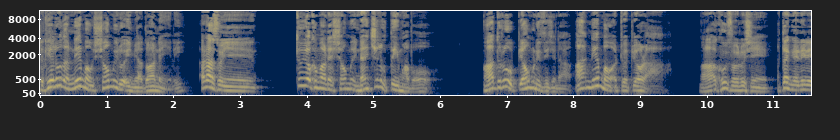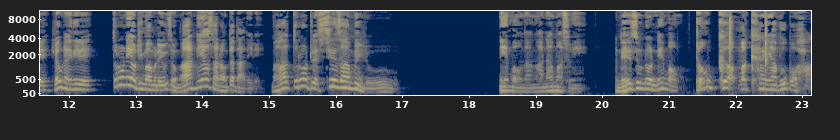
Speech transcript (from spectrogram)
တကယ်လို့သာနင်းမောင်ရှောင်းမီတို့အိမ်များသွားနေရင်လေအဲ့ဒါဆိုရင်သူ့ရောက်ခမတဲ့ရှောင်းမီနိုင်ချစ်လို့တေးမှာပေါ့ ငါသူတို့ကိုပြောင်းမနေစေချင်တာငါနင်းမောင်အတွက်ပြောတာငါအခုဆိုလို့ရှိရင်အသက်ငယ်သေးတယ်လုံနိုင်သေးတယ်သူတို့နှစ်ယောက်ဒီမှာမနေဘူးဆိုငါနှစ်ယောက်စာတောင်တက်တာသေးတယ်ငါသူတို့အတွက်စဉ်းစားမိလို့နင်းမောင်သာငါနားမဆိုရင်အနည်းဆုံးတော့နင်းမောင်ဒုက္ခမခံရဘူးပေါ့ဟာ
